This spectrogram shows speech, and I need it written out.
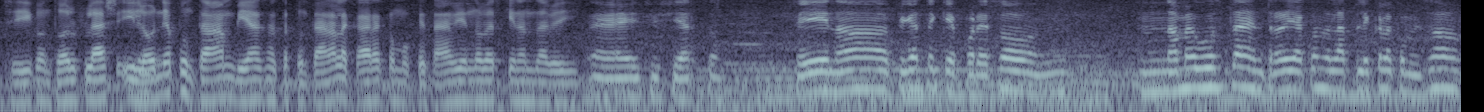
Sí, con todo el flash. Y luego ni apuntaban bien, o sea, te apuntaban a la cara como que estaban viendo a ver quién andaba ahí. Eh, sí, cierto. Sí, no, fíjate que por eso no me gusta entrar ya cuando la película comenzó.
